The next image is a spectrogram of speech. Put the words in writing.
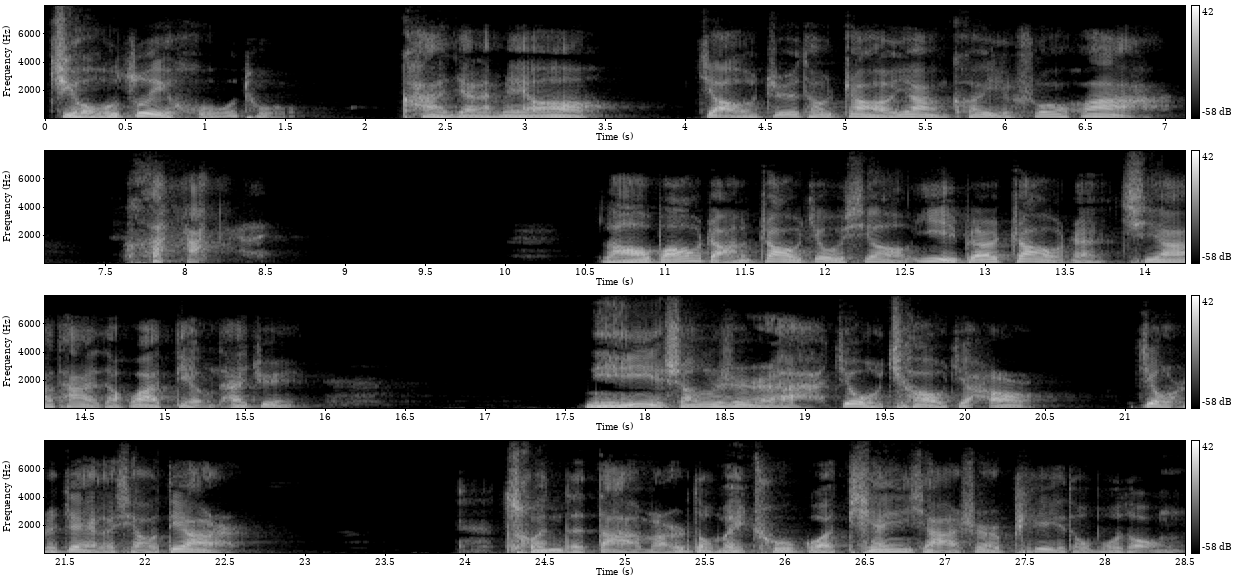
酒醉糊涂，看见了没有？脚趾头照样可以说话。”哈哈。老保长照旧笑，一边照着齐阿泰的话顶他句：“你一生事啊，就翘脚，就是这个小店儿，村子大门都没出过，天下事屁都不懂。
